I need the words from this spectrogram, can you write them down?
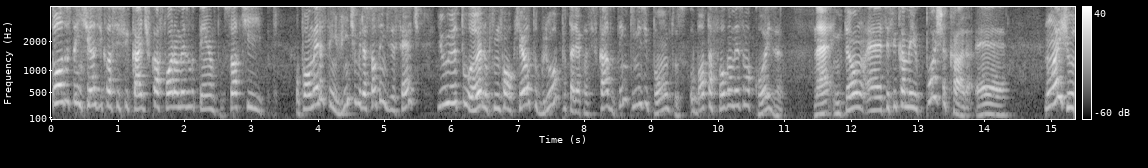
todos têm chance de classificar e de ficar fora ao mesmo tempo. Só que o Palmeiras tem 20, o Mirassol tem 17 e o Ituano, que em qualquer outro grupo estaria classificado, tem 15 pontos. O Botafogo é a mesma coisa, né? Então, é, você fica meio, poxa, cara, é, não é justo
